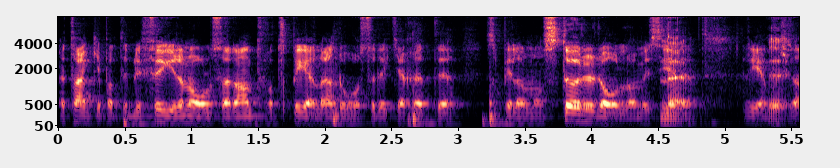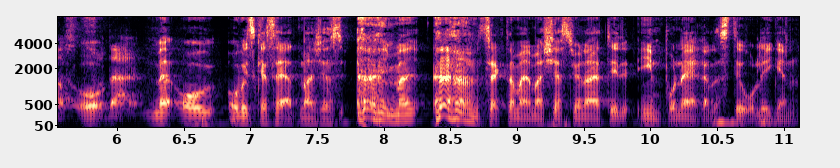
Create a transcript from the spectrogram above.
med tanke på att det blir 4-0 så hade han inte fått spela ändå, så det kanske inte spelar någon större roll om vi ser Nej. det rent krasst och, sådär. Men, och, och, vi ska säga att Manchester, Manchester United imponerade storligen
